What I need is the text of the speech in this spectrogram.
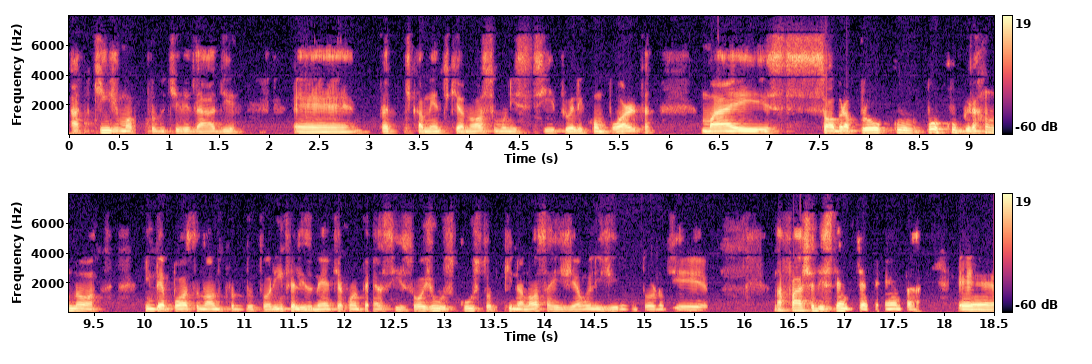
atinge uma produtividade é, praticamente que o nosso município ele comporta, mas sobra pouco, pouco grão no, em depósito no do produtor. Infelizmente acontece isso. Hoje os custos aqui na nossa região ele giram em torno de na faixa de 170 é,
